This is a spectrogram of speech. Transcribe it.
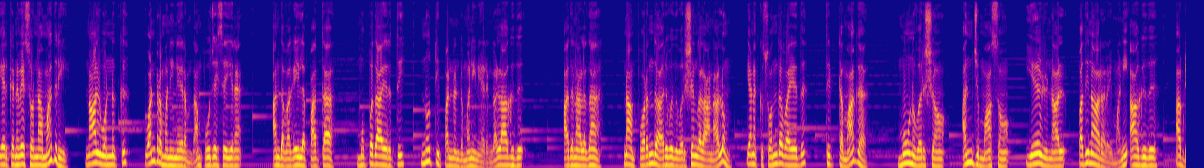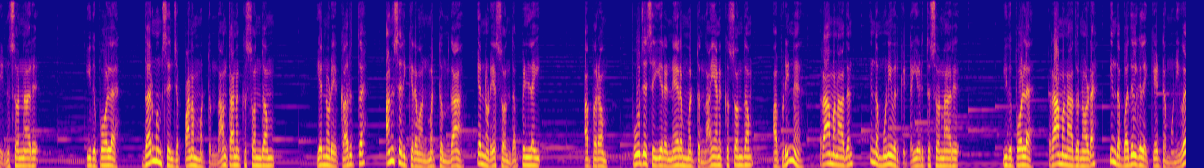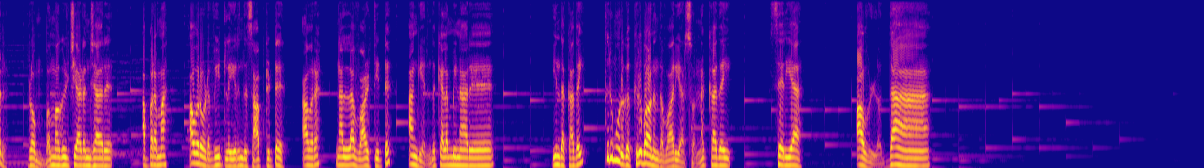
ஏற்கனவே சொன்ன மாதிரி நாள் ஒன்றுக்கு ஒன்றரை மணி நேரம் தான் பூஜை செய்கிறேன். அந்த வகையில் பார்த்தா முப்பதாயிரத்தி நூற்றி பன்னெண்டு மணி நேரங்கள் ஆகுது. அதனால தான் நான் பிறந்து அறுபது வருஷங்கள் ஆனாலும் எனக்கு சொந்த வயது திட்டமாக மூணு வருஷம் அஞ்சு மாதம் ஏழு நாள் பதினாறரை மணி ஆகுது அப்படின்னு சொன்னாரு. இது போல தர்மம் செஞ்ச பணம் மட்டும்தான் தனக்கு சொந்தம். என்னுடைய கருத்தை அனுசரிக்கிறவன் மட்டும்தான் என்னுடைய சொந்த பிள்ளை. அப்புறம் பூஜை செய்கிற நேரம் மட்டும்தான் எனக்கு சொந்தம் அப்படின்னு ராமநாதன் இந்த முனிவர்கிட்ட எடுத்து சொன்னாரு. இது போல ராமநாதனோட இந்த பதில்களை கேட்ட முனிவர் ரொம்ப மகிழ்ச்சி அடைஞ்சாரு. அப்புறமா அவரோட வீட்டில் இருந்து சாப்பிட்டுட்டு அவரை நல்லா வாழ்த்திட்டு அங்கிருந்து கிளம்பினாரு. இந்த கதை திருமுருக கிருபானந்த வாரியார் சொன்ன கதை. சரியா? avlada.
